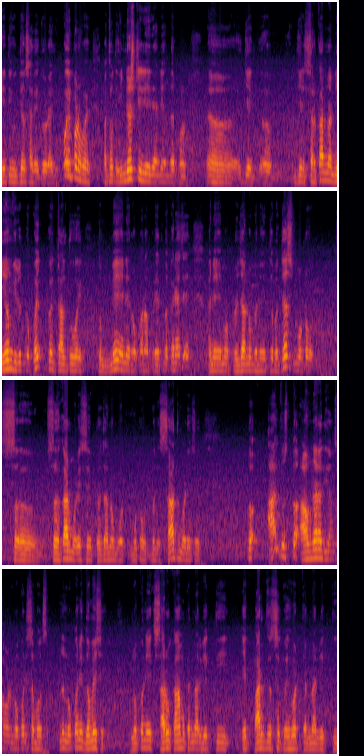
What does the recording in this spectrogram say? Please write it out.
રેતી ઉદ્યોગ સાથે જોડાયેલી કોઈ પણ હોય, અથવા તો ઇન્ડસ્ટ્રી એરિયાની અંદર પણ જે જે સરકારના નિયમ વિરુદ્ધનું કંઈક કંઈક ચાલતું હોય, તો મેં એને રોકવાના પ્રયત્ન કર્યા છે. અને એમાં પ્રજાનો મને જબરજસ્ત મોટો સહકાર મળે છે, પ્રજાનો મોટો મને સાથ મળે છે. તો આ જ વસ્તુ આવનારા દિવસોમાં લોકોની સમક્ષ, અને લોકોને ગમે છે. લોકોને એક સારું કામ કરનાર વ્યક્તિ, એક પારદર્શક વહીવટ કરનાર વ્યક્તિ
